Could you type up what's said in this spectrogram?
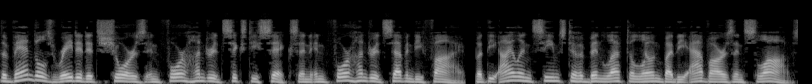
The Vandals raided its shores in 466 and in 475, but the island seems to have been left alone by the Avars and Slavs,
